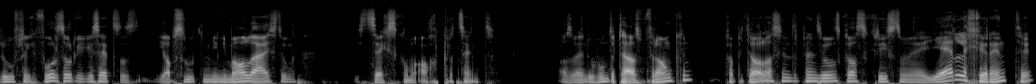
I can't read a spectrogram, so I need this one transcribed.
berufliche Vorsorgegesetz, also die absolute Minimalleistung, ist 6,8 Prozent. Also wenn du 100.000 Franken Kapital hast in der Pensionskasse, kriegst du eine jährliche Rente,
